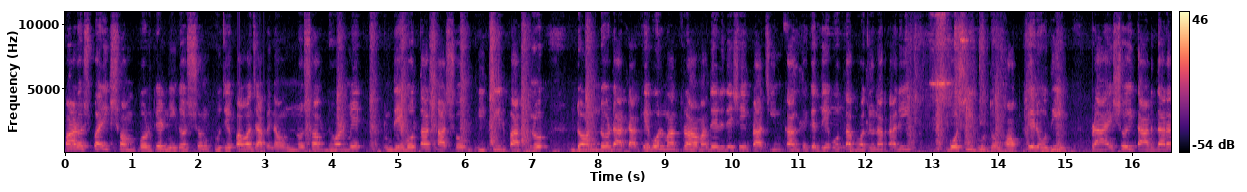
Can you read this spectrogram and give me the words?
পারস্পরিক সম্পর্কের নিদর্শন খুঁজে পাওয়া যাবে না। অন্য সব ধর্মে দেবতা শাসক ভীতির পাত্র দণ্ডদাতা। কেবলমাত্র আমাদের দেশেই প্রাচীনকাল থেকে দেবতা ভজনাকারী বশীভূত, ভক্তের অধীন, প্রায়শই তার দ্বারা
